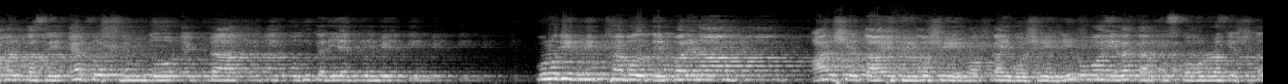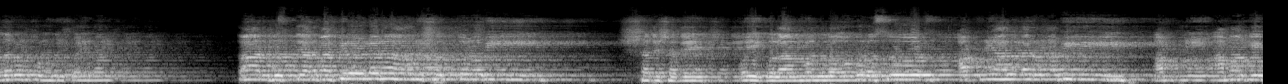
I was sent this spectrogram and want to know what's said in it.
আমার কাছে এত সুন্দর একটা অধিকারী একজন ব্যক্তি। কোনদিন মিথ্যা বলতে পারে না। আর সে তাইফে বসে, মক্কায় বসে নির্মমা এলাকার খোঁজ খবর রাখে, সাধারণ কোনো বিষয় নয়। তার বুঝতে আর বাকি রইল না উনি সত্য নবী। সাথে সাথে ওই গোলাম বলল "ও রসুল, আপনি আল্লাহর নবী, আপনি আমাকে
